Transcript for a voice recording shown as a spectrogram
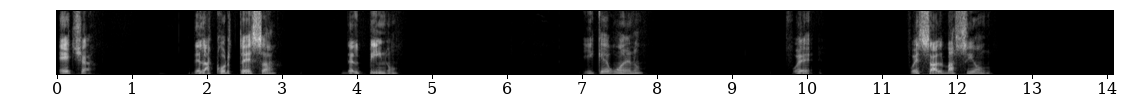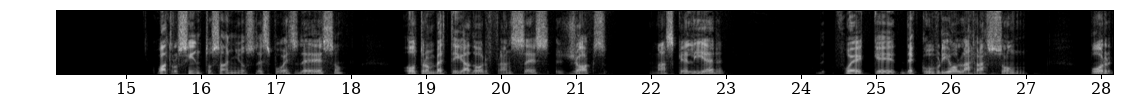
hecha de la corteza del pino. Y qué bueno, fue, fue salvación. 400 años después de eso, otro investigador francés, Jacques Masquelier, fue que descubrió la razón por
